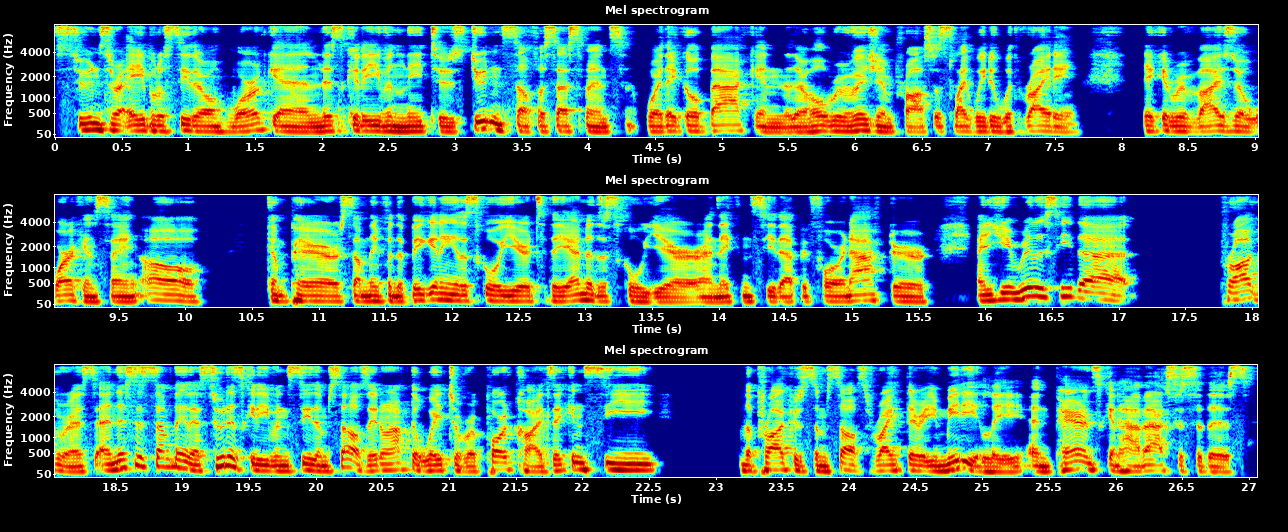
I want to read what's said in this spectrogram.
students are able to see their own work and this could even lead to student self-assessments where they go back in their whole revision process like we do with writing they could revise their work and saying oh compare something from the beginning of the school year to the end of the school year and they can see that before and after and you can really see that progress and this is something that students can even see themselves. They don't have to wait to report cards. They can see the progress themselves right there immediately and parents can have access to this.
